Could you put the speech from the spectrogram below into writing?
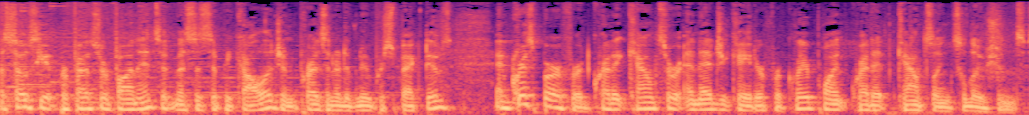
Associate Professor of Finance at Mississippi College and President of New Perspectives, and Chris Burford, Credit Counselor and Educator for ClearPoint Credit Counseling Solutions.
